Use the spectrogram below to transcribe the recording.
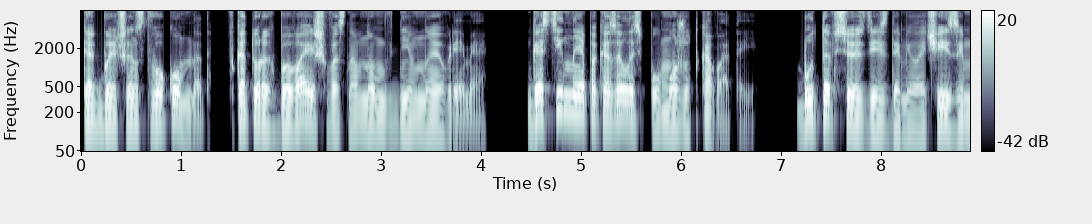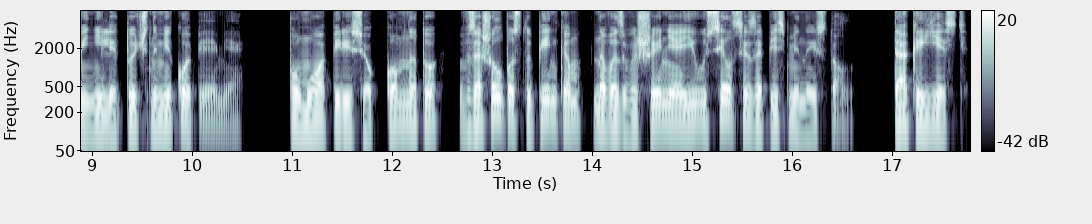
Как большинство комнат, в которых бываешь в основном в дневное время. Гостиная показалась Пумо жутковатой. Будто все здесь до мелочей заменили точными копиями. Пумо пересек комнату, взошел по ступенькам на возвышение и уселся за письменный стол. Так и есть.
